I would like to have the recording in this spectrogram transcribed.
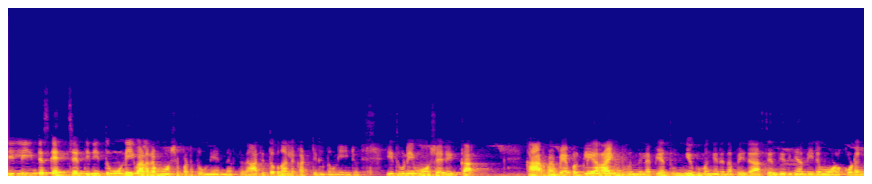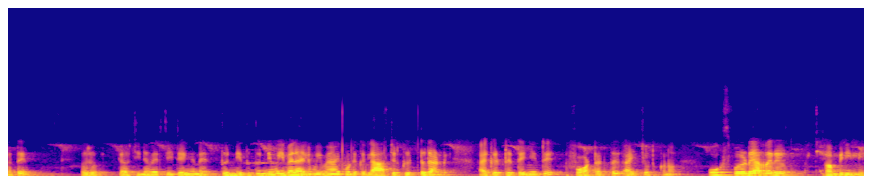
ലില്ലീന്റെ സ്കെച്ച് എടുത്തിന്. ഈ തുണി വളരെ മോശപ്പെട്ട തുണിയായിരുന്നു എടുത്തത്. ആദ്യത്തൊക്കെ നല്ല കട്ടിയുള്ള തുണിയായിട്ട് ഈ തുണി മോശം കാർബൺ പേപ്പർ ആയി ഇങ്ങോട്ട് വന്നില്ല. അപ്പോൾ ഞാൻ തുന്നി നോക്കുമ്പോൾ എങ്ങനെ ഇരുന്നു. അപ്പോൾ ലാസ്റ്റ് എന്ത് ചെയ്ത്? ഞാൻ അതിന്റെ മോളക്കൂടെ അങ്ങോട്ട് ഒരു ലോച്ചിനെ വരച്ചിട്ട് എങ്ങനെ തുന്നി തുന്നി മുഴുവനായാലും മുഴുവനായിക്കൊണ്ടിരിക്കും ലാസ്റ്റ് ഒരു കെട്ടിടാണ്ട്. അത് കെട്ടിട്ട് കഴിഞ്ഞിട്ട് ഫോട്ടോ എടുത്ത് അയച്ചു കൊടുക്കണം. ഓക്സ്ഫേർഡ് പറഞ്ഞൊരു കമ്പനി ഇല്ലേ?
